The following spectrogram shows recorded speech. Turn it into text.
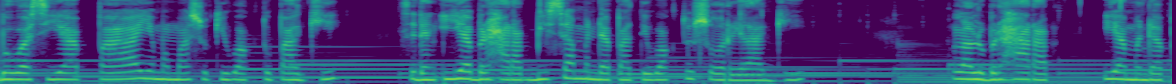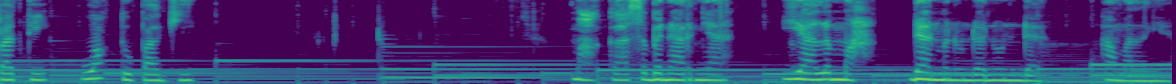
bahwa siapa yang memasuki waktu pagi, sedang ia berharap bisa mendapati waktu sore lagi, lalu berharap ia mendapati waktu pagi. Maka sebenarnya ia lemah dan menunda-nunda amalnya.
